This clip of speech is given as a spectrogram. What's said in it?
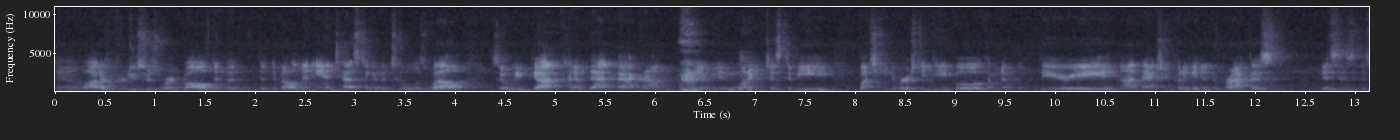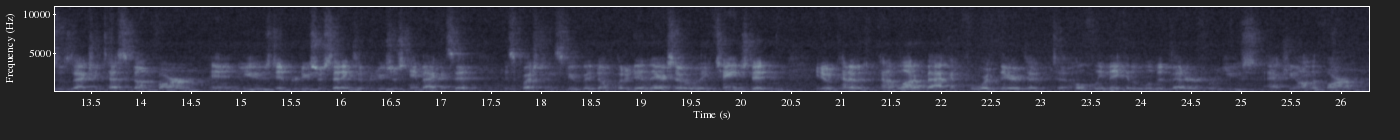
and a lot of producers were involved in the, the development and testing of the tool as well. So we've got kind of that background. You know, we didn't want it just to be a bunch of university people coming up with theory and not actually putting it into practice. This is this was actually tested on farm and used in producer settings. And producers came back and said, "This question's stupid. Don't put it in there." So they changed it, and you know, kind of kind of a lot of back and forth there to, to hopefully make it a little bit better for use actually on the farm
